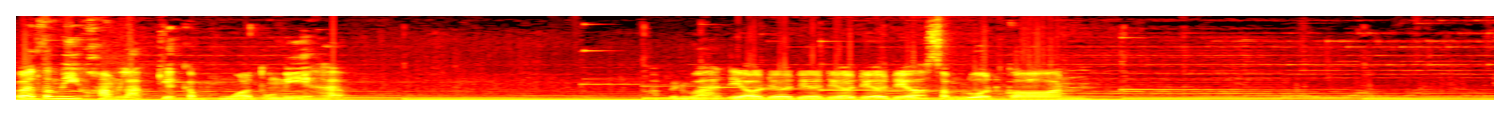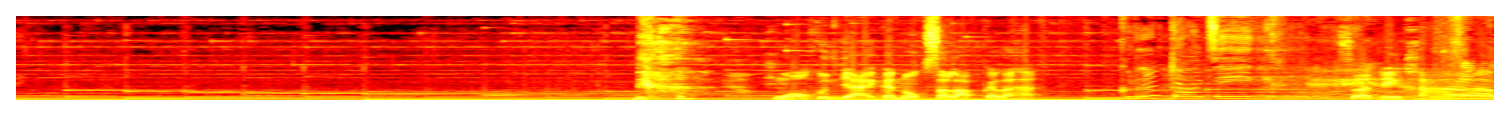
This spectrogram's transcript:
ว่าต้องมีความลับเกี่ยวกับหัวตรงนี้ครับเอาเป็นว่าเดี๋ยวเดี๋ยวเดี๋ยวเดี๋ยวเดี๋ยวเดี๋ยวสำรวจก่อนหัวคุณยายกับนกสลับกันแล้วฮะ Krutotik. สวัสดีครับ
